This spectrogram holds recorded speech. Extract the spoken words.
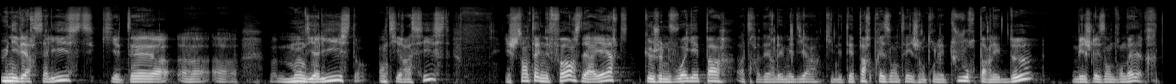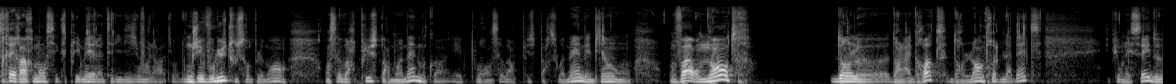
universaliste, qui était euh, euh, mondialiste, antiraciste. Et je sentais une force derrière que je ne voyais pas à travers les médias, qui n'était pas représentée. J'entendais toujours parler d'eux, mais je les entendais très rarement s'exprimer à la télévision à la radio. Donc j'ai voulu tout simplement en savoir plus par moi-même, quoi. Et pour en savoir plus par soi-même, eh bien, on, va, on entre dans, le, dans la grotte, dans l'antre de la bête, et puis on essaye de,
